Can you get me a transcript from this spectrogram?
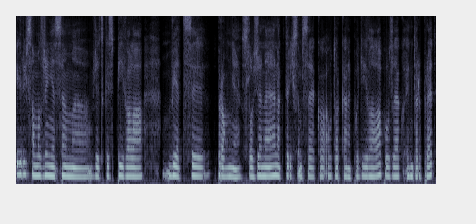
I když samozřejmě jsem vždycky zpívala věci pro mě složené, na kterých jsem se jako autorka nepodílela, pouze jako interpret.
